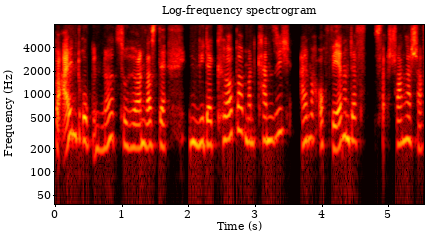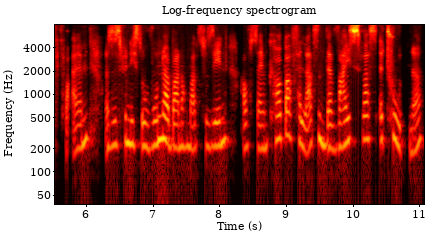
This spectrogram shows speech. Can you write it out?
beeindruckend ne, zu hören, was der irgendwie der Körper, man kann sich einfach auch während der Schwangerschaft vor allem, das ist, finde ich, so wunderbar nochmal zu sehen, auf seinen Körper verlassen, der weiß, was er tut, ne?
